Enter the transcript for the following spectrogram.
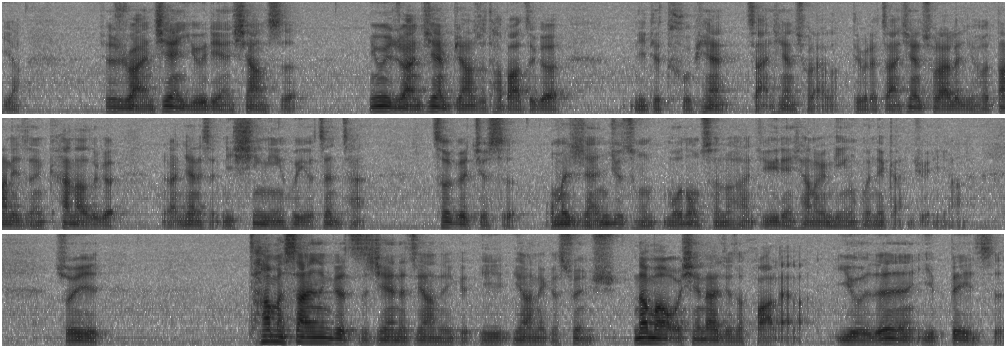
一样，就是软件有点像是，因为软件，比方说它把这个你的图片展现出来了，对不对？展现出来了以后，当你人看到这个软件的时候，你心灵会有震颤，这个就是我们人就从某种程度上就有点像那个灵魂的感觉一样的。所以，他们三个之间的这样的一个一样的一个顺序。那么我现在就是话来了，有的人一辈子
